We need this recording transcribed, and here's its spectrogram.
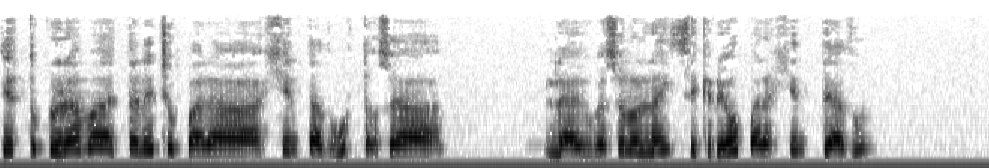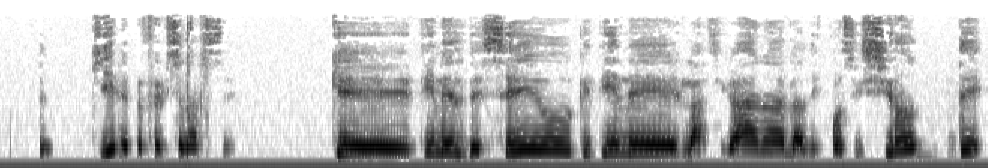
estos programas están hechos para gente adulta, o sea, la educación online se creó para gente adulta que quiere perfeccionarse, que tiene el deseo, que tiene las ganas, la disposición de.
